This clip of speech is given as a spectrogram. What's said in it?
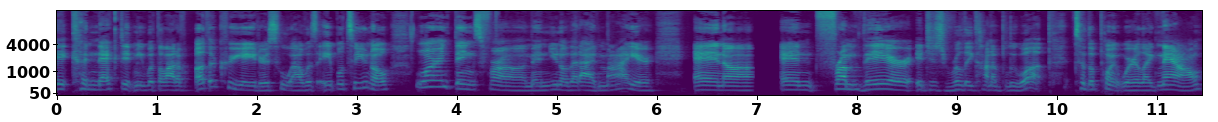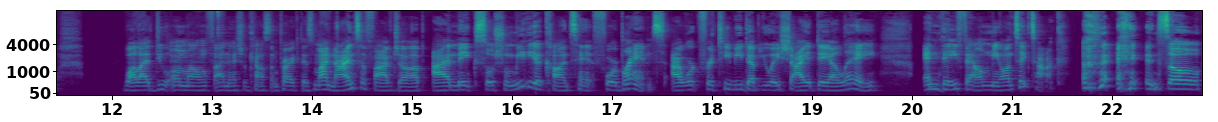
it connected me with a lot of other creators who I was able to, you know, learn things from and, you know, that I admire. And, uh, and from there, it just really kind of blew up to the point where, like, now, while I do own my own financial counseling practice, my nine to five job, I make social media content for brands. I work for TBWA Chiat Day LA, and they found me on TikTok. and so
